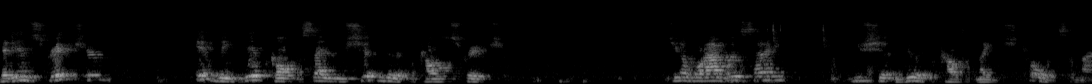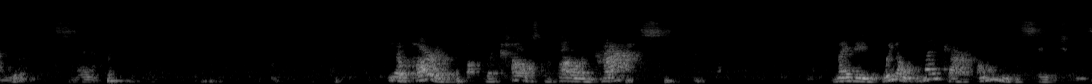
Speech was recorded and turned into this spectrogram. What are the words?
that in Scripture, it'd be difficult to say you shouldn't do it because of Scripture. But you know what I would say? You shouldn't do it because it may destroy somebody else. You know, part of the, the cost of following Christ, maybe we don't make our own decisions,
